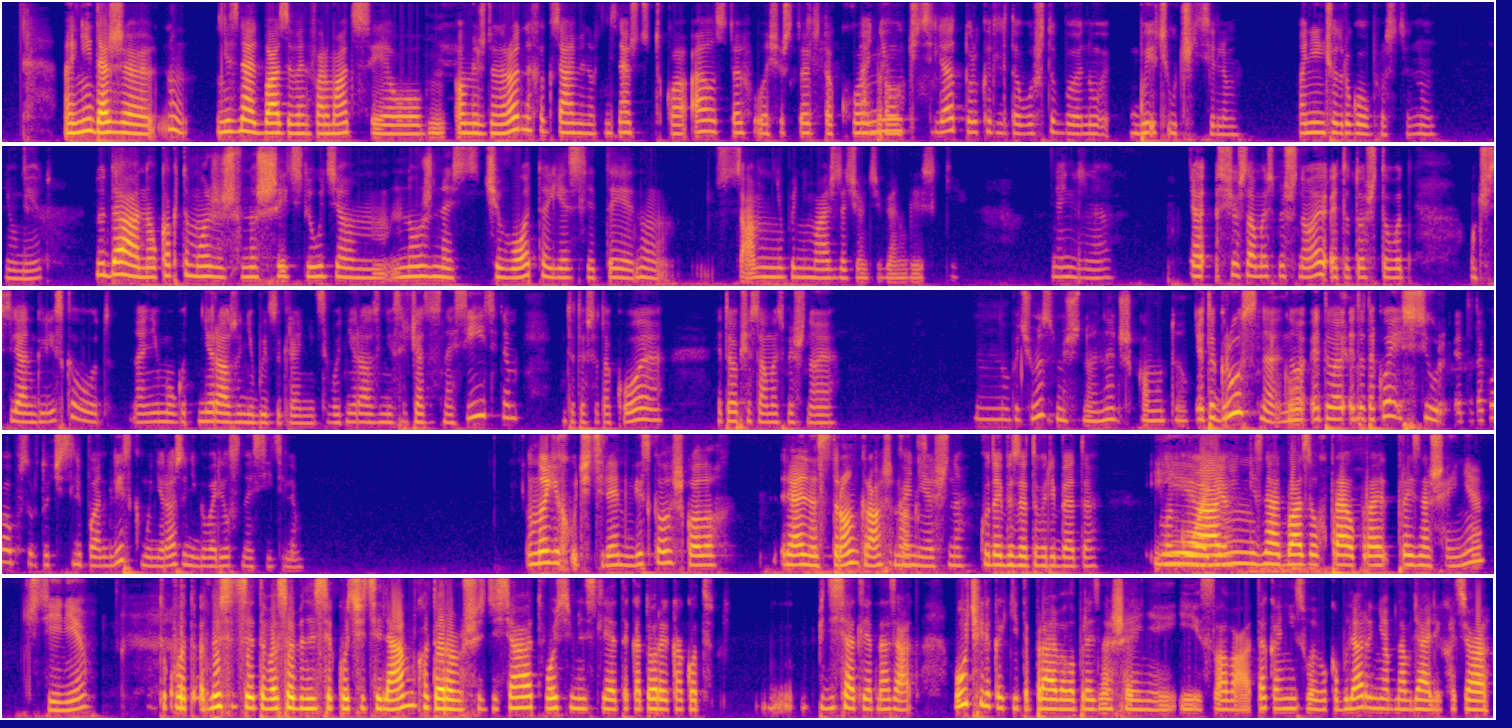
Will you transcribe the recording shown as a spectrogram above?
они даже, ну, не знают базовой информации о, о международных экзаменах, не знают, что такое IELTS, TOEFL, вообще, что это такое, Они бро. учителя только для того, чтобы, ну, быть учителем. Они ничего другого просто, ну, не умеют. Ну да, но как ты можешь внушить людям нужность чего-то, если ты, ну, сам не понимаешь, зачем тебе английский? Я не знаю. еще самое смешное, это то, что вот учителя английского, вот, они могут ни разу не быть за границей, вот ни разу не встречаться с носителем, вот это все такое. Это вообще самое смешное. Ну почему смешно? Ну это же кому-то... Это грустно, но Прикол. это, это такой сюр, это такой абсурд. Учитель по английскому ни разу не говорил с носителем. У многих учителей английского в школах реально on accent. Конечно. Куда без этого, ребята? И Лангуаге. они не знают базовых правил про- произношения. Чтение. Так вот, относится это в особенности к учителям, которым 60-80 лет, и которые, как вот м, 50 лет назад, выучили какие-то правила произношения и слова, так они свой вокабуляр и не обновляли, хотя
